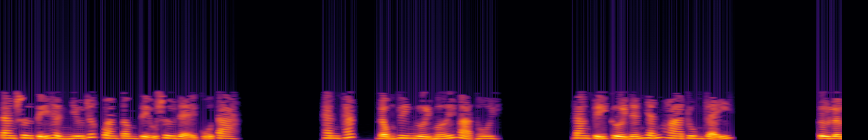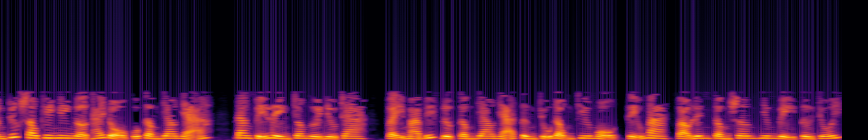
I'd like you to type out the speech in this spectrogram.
đan sư tỷ hình như rất quan tâm tiểu sư đệ của ta. Thanh khách, động viên người mới mà thôi. Đan phỉ cười đến nhánh hoa rung rẩy. Từ lần trước sau khi nghi ngờ thái độ của cầm dao nhã, Đan phỉ liền cho người điều tra, vậy mà biết được cầm dao nhã từng chủ động chiêu mộ tiểu ma vào linh cầm sơn nhưng bị từ chối.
